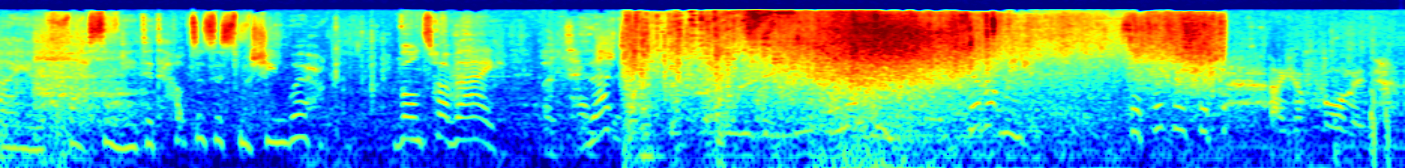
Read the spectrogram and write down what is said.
I am fascinated. How does this machine work? Bon travail. That... Cover me. Ça, ça, ça,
